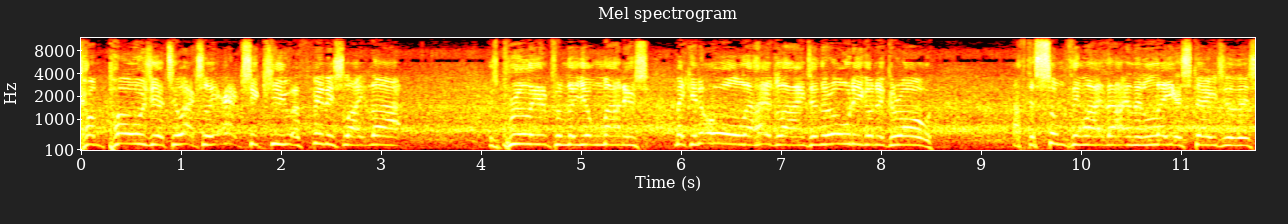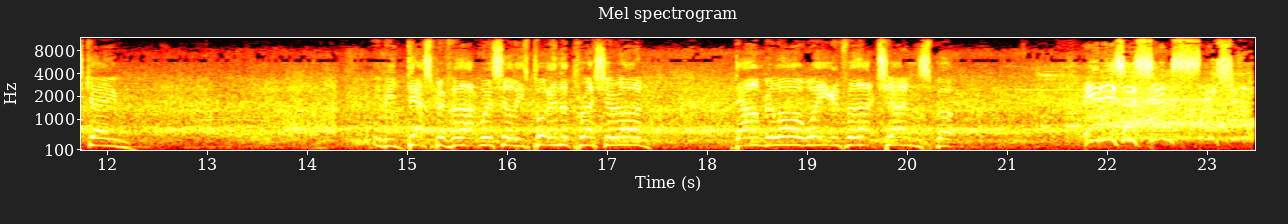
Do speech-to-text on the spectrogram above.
composure to actually execute a finish like that is brilliant from the young man who's making all the headlines, and they're only going to grow after something like that in the later stages of this game. He'd be desperate for that whistle. He's putting the pressure on. Down below, waiting for that chance, but... It is a sensational...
